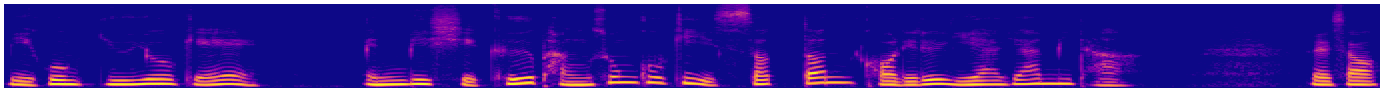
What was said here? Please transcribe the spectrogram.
미국 뉴욕에 NBC 그 방송국이 있었던 거리를 이야기합니다. 그래서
